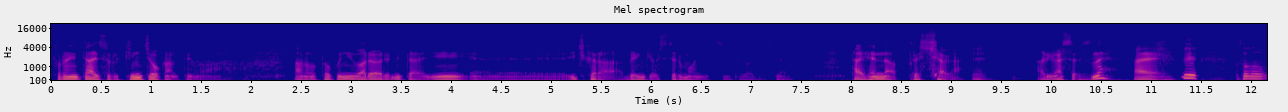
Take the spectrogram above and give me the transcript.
それに対する緊張感っていうのはあの特に我々みたいに、えー、一から勉強してるものについてはですね大変なプレッシャーがありましたですね。ええ、はい、でその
